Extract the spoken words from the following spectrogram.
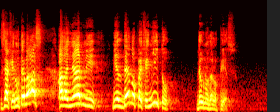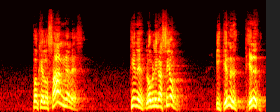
O sea que no te vas a dañar ni, ni el dedo pequeñito de uno de los pies. Porque los ángeles tienen la obligación. Y tienen, tienen,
